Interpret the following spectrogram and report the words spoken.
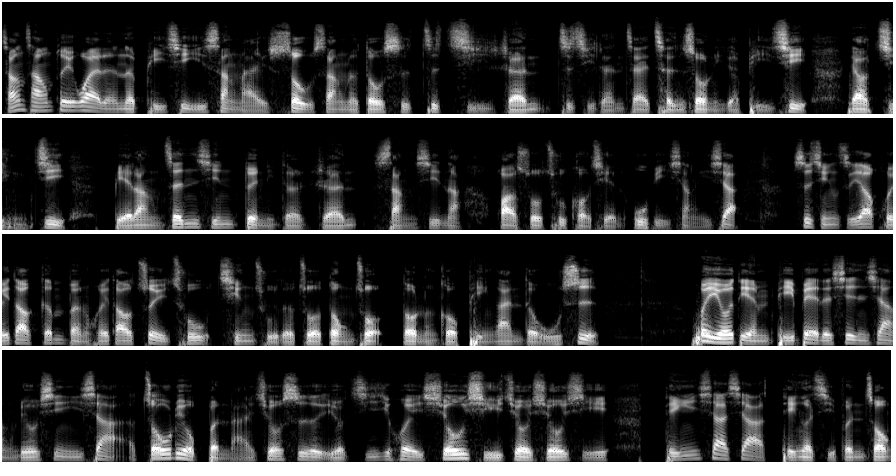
常常对外人的脾气一上来，受伤的都是自己人，自己人在承受你的脾气，要谨记，别让真心对你的人伤心呐。话说出口前，务必想一下。事情只要回到根本，回到最初，清楚的做动作，都能够平安的无事。会有点疲惫的现象，留心一下。周六本来就是有机会休息就休息，停一下下，停个几分钟，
